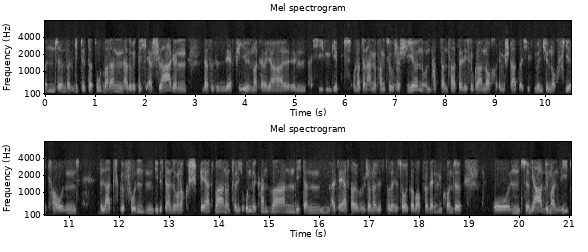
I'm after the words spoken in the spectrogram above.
und ähm, was gibt es dazu? Und war dann also wirklich erschlagen, dass es sehr viel Material in Archiven gibt und habe dann angefangen zu recherchieren und habe dann tatsächlich sogar noch im Staatsarchiv München noch 4000 Blatt gefunden, die bis dahin sogar noch gesperrt waren und völlig unbekannt waren, die ich dann als erster Journalist oder Historiker überhaupt verwenden konnte. Und äh, ja, wie man sieht,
